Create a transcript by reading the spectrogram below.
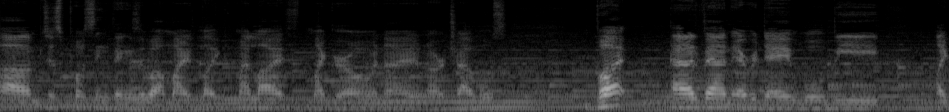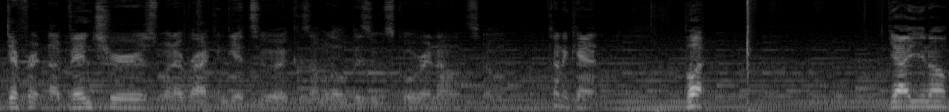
Um, just posting things about my like my life, my girl and I, and our travels. But Advan Everyday will be like different adventures whenever I can get to it because I'm a little busy with school right now, so kind of can't. But yeah, you know,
